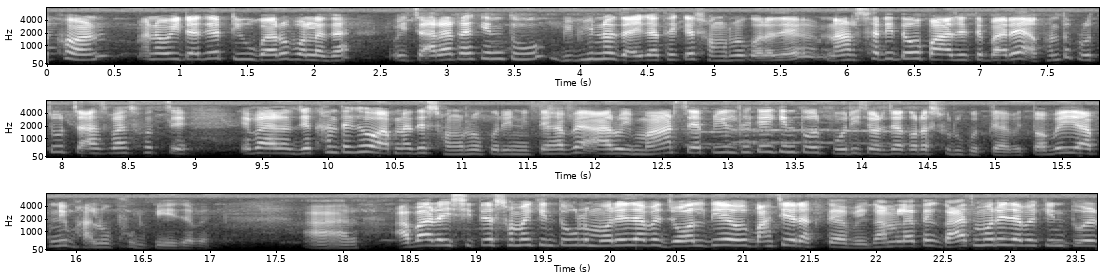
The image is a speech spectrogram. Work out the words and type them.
এখন মানে ওইটাকে টিউবারও বলা যায় ওই চারাটা কিন্তু বিভিন্ন জায়গা থেকে সংগ্রহ করা যায়। নার্সারিতেও পাওয়া যেতে পারে। এখন তো প্রচুর চাষবাস হচ্ছে। এবার যেখান থেকেও আপনাদের সংগ্রহ করে নিতে হবে। আর ওই মার্চ, এপ্রিল থেকেই কিন্তু ওর পরিচর্যা করা শুরু করতে হবে। তবেই আপনি ভালো ফুল পেয়ে যাবেন। আর আবার এই শীতের সময় কিন্তু ওগুলো মরে যাবে। জল দিয়ে ওই বাঁচিয়ে রাখতে হবে। গামলাতে গাছ মরে যাবে কিন্তু ওর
